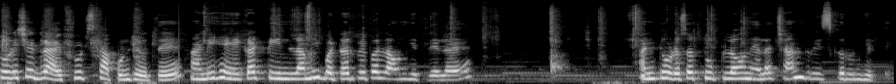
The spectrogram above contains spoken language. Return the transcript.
थोडेसे ड्रायफ्रुट्स कापून ठेवते. आणि हे एका टीनला मी बटर पेपर लावून घेतलेलं आहे. आणि थोडंसं तूप लावून याला छान ग्रीस करून घेते.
